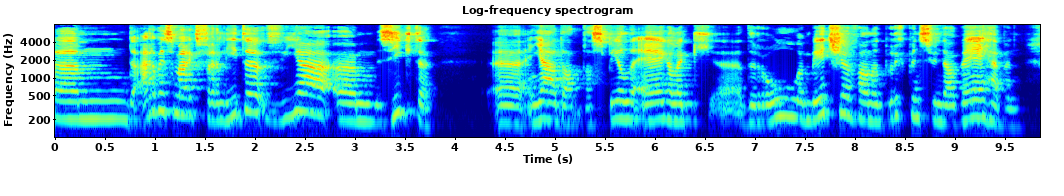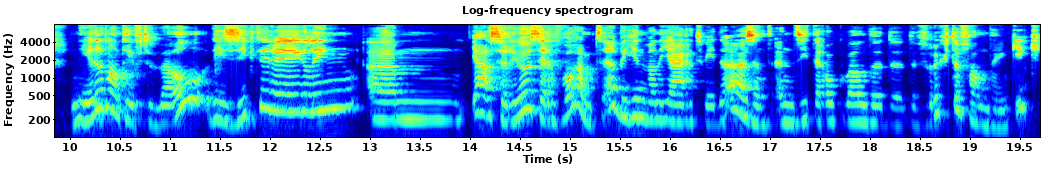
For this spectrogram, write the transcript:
um, de arbeidsmarkt verlieten via um, ziekte. Uh, en ja, dat, dat speelde eigenlijk uh, de rol een beetje van het brugpensioen dat wij hebben. Nederland heeft wel die ziekteregeling um, ja, serieus hervormd, hè, begin van de jaren 2000. En ziet daar ook wel de, de, de vruchten van, denk ik.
